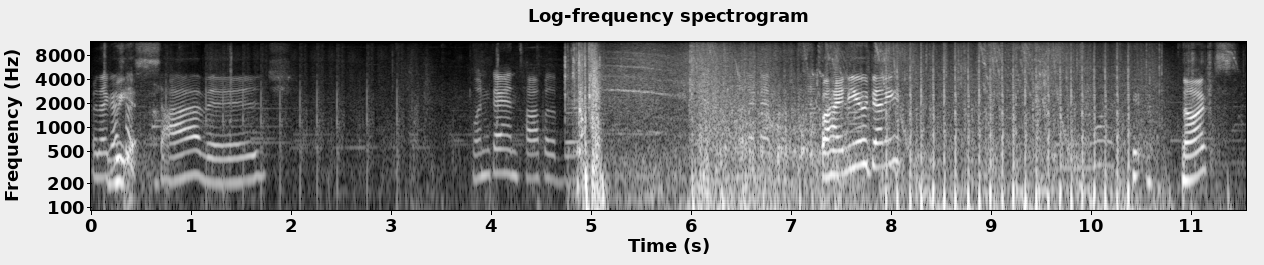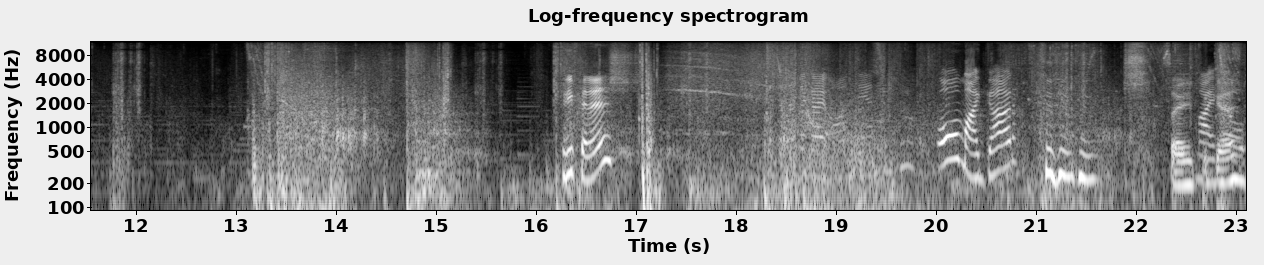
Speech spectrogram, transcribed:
But that guy's We- a savage. One guy on top of the bird. Another guy down. Behind you, Danny. Knox. Did you finish? Another guy on Danny. Oh my god. Sorry, My Chica.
